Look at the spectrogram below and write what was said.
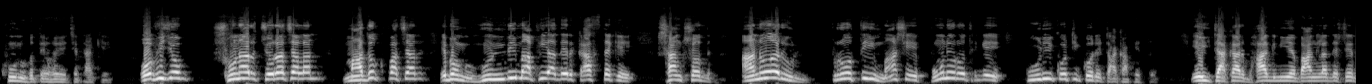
খুন হতে হয়েছে তাকে। অভিযোগ, সোনার চোরাচালান, মাদক পাচার এবং হুন্ডি মাফিয়াদের কাছ থেকে সাংসদ আনোয়ারুল প্রতি মাসে পনেরো থেকে কুড়ি কোটি করে টাকা পেত। এই টাকার ভাগ নিয়ে বাংলাদেশের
